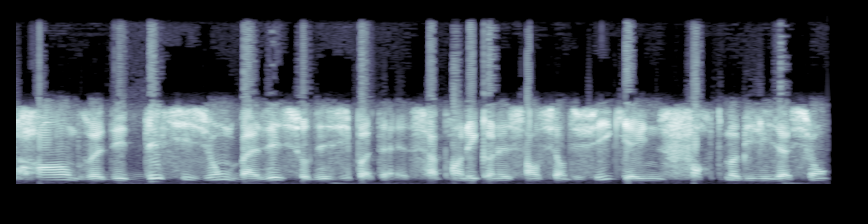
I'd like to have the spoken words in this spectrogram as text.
prendre des décisions basées sur des hypothèses. Ça prend des connaissances scientifiques. Il y a une forte mobilisation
